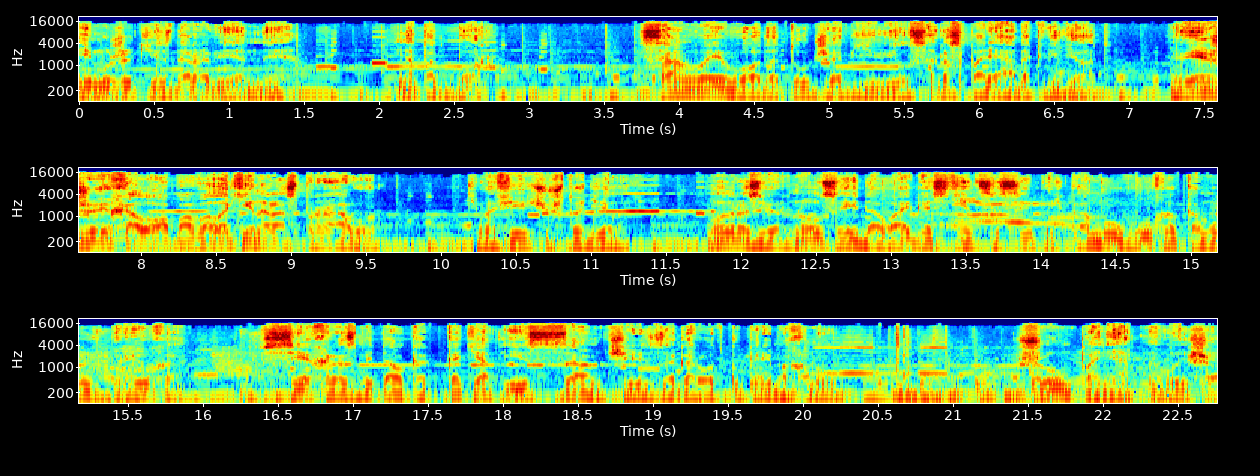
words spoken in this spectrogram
И мужики здоровенные, на подбор. Сам воевода тут же объявился, распорядок ведет. «Вяжи, холопа, волоки на расправу!» Тимофеичу что делать? Он развернулся и давай гостинцы сыпать. Кому в ухо, кому в брюхо. Всех разметал, как котят, и сам через загородку перемахнул. Шум, понятно, вышел.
